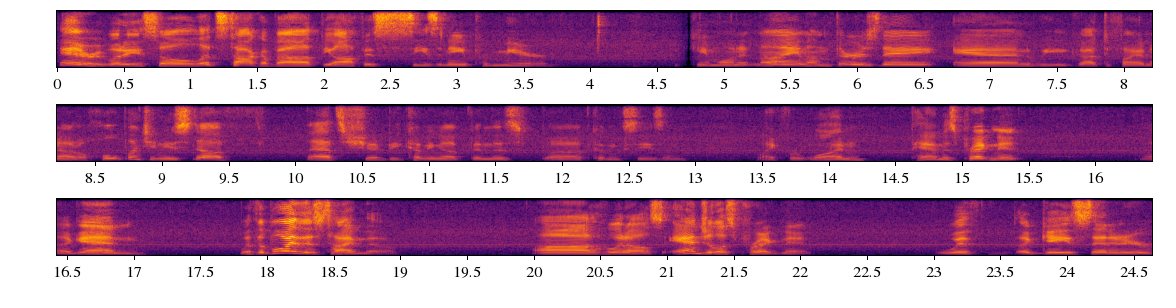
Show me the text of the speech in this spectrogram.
Hey everybody, so let's talk about The Office season eight premiere. It came on at nine on Thursday, and we got to find out a whole bunch of new stuff that should be coming up in this uh, upcoming season. Like for one, Pam is pregnant. Again. With a boy this time, though. Uh, what else? Angela's pregnant. With a gay senator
